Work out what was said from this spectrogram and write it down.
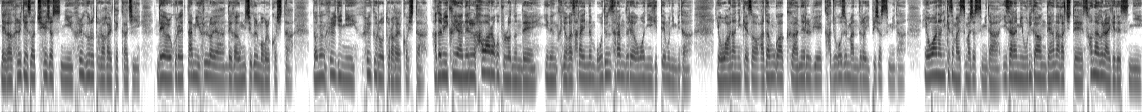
내가 흙에서 취해졌으니 흙으로 돌아갈 때까지 내 얼굴에 땀이 흘러야 내가 음식을 먹을 것이다. 너는 흙이니 흙으로 돌아갈 것이다. 아담이 그의 아내를 하와라고 불렀는데 이는 그녀가 살아있는 모든 사람들의 어머니이기 때문입니다. 여호와 하나님께서 아담과 그 아내를 위해 가죽옷을 만들어 입히셨습니다. 여호와 하나님께서 말씀하셨습니다. 이 사람이 우리 가운데 하나같이 돼 선악을 알게 됐으니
